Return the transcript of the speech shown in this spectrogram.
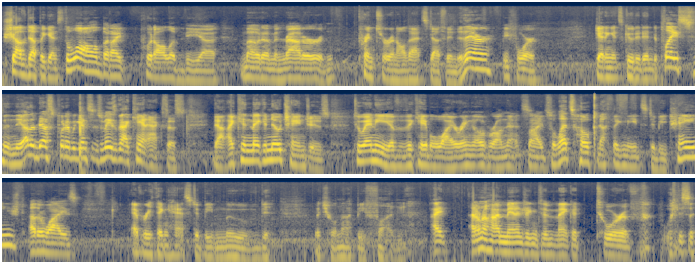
shoved up against the wall, but I put all of the uh, modem and router and printer and all that stuff into there before getting it scooted into place. And the other desk put up against it. So basically I can't access that. I can make no changes to any of the cable wiring over on that side. So let's hope nothing needs to be changed. Otherwise, everything has to be moved, which will not be fun. I, I don't know how I'm managing to make a tour of what is a,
